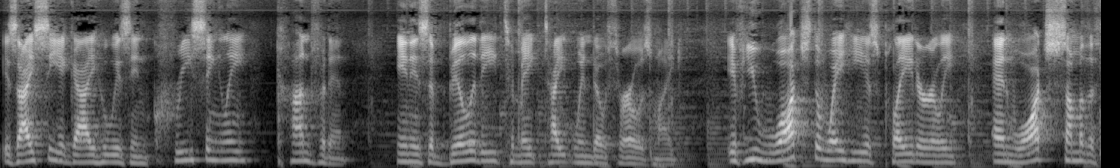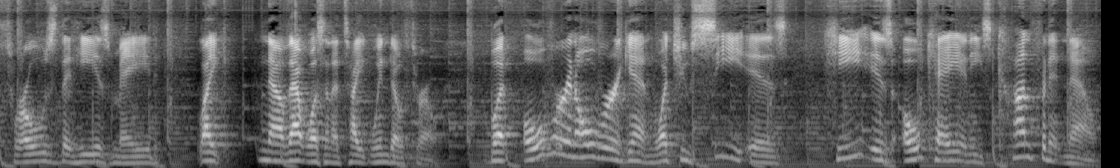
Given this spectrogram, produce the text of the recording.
is I see a guy who is increasingly confident in his ability to make tight window throws, Mike. If you watch the way he has played early and watch some of the throws that he has made, like now that wasn't a tight window throw, but over and over again, what you see is he is okay and he's confident now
